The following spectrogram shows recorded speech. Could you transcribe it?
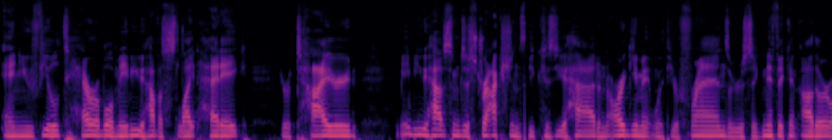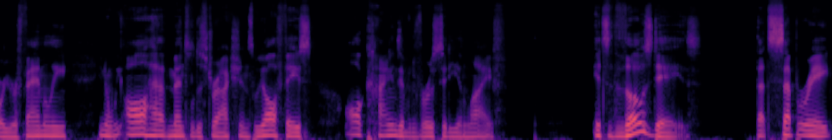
and you feel terrible, maybe you have a slight headache, you're tired, maybe you have some distractions because you had an argument with your friends or your significant other or your family. You know, we all have mental distractions. We all face all kinds of adversity in life. It's those days that separate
